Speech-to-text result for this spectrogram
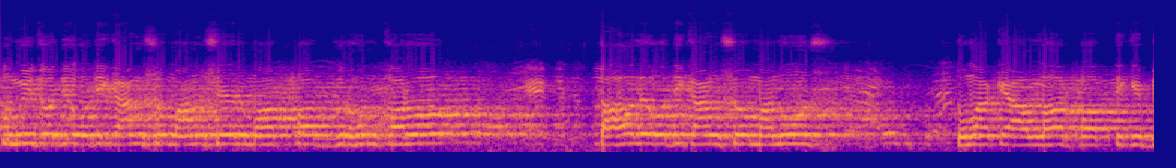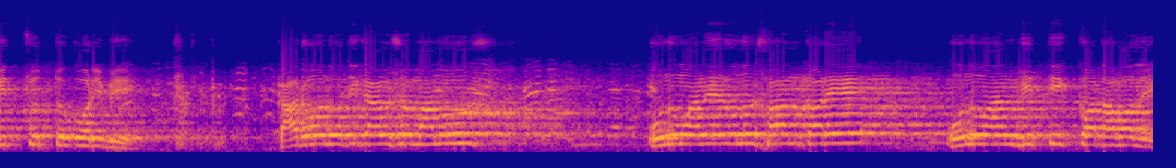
তুমি যদি অধিকাংশ মানুষের মত পথ গ্রহণ করো তাহলে অধিকাংশ মানুষ তোমাকে আল্লাহর পথ থেকে বিচ্যুত করিবে। কারণ অধিকাংশ মানুষ অনুমানের অনুসরণ করে অনুমান ভিত্তিক কথা বলে।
